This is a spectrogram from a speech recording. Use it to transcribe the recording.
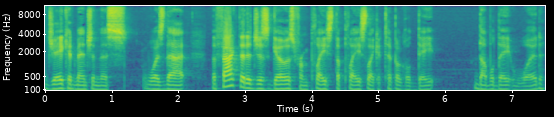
Jake had mentioned this was that the fact that it just goes from place to place like a typical date double date would.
